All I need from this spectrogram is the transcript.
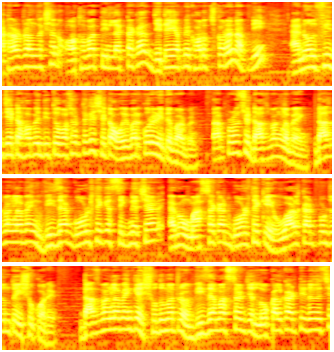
আঠারো ট্রানজাকশন অথবা তিন লাখ টাকা, যেটাই আপনি খরচ করেন, আপনি অ্যানুয়াল ফি যেটা হবে দ্বিতীয় বছর থেকে সেটা ওয়েবার করে নিতে পারবেন। তারপর হচ্ছে Dutch Bangla bank Dutch Bangla bank visa gold থেকে সিগনেচার এবং মাস্টার কার্ড গোল্ড থেকে ওয়ার্ল্ড কার্ড পর্যন্ত ইস্যু করে। ডাচ বাংলা ব্যাংকে শুধুমাত্র ভিসা মাস্টার যে লোকাল কার্ডটি রয়েছে,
